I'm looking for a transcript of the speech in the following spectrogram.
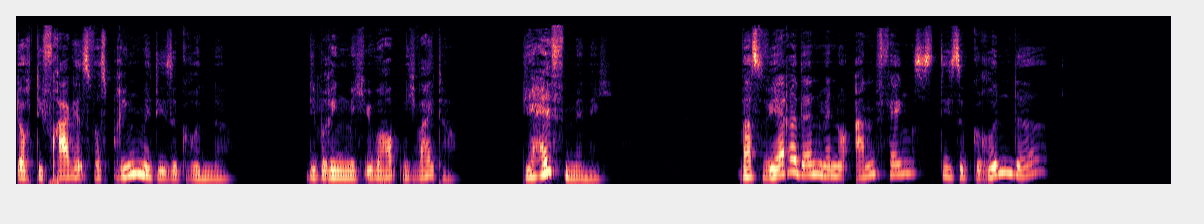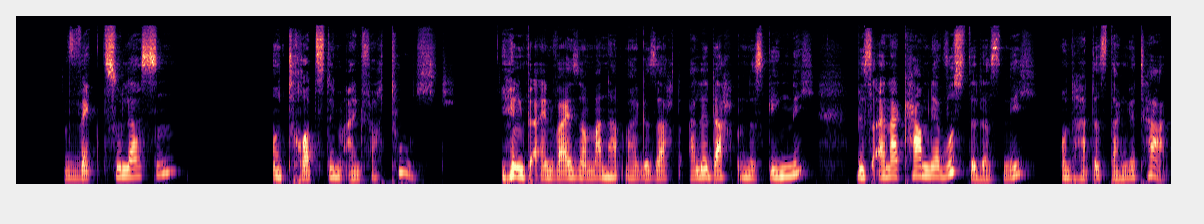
Doch die Frage ist, was bringen mir diese Gründe? Die bringen mich überhaupt nicht weiter. Die helfen mir nicht. Was wäre denn, wenn du anfängst, diese Gründe wegzulassen und trotzdem einfach tust? Irgendein weiser Mann hat mal gesagt, alle dachten, das ging nicht, bis einer kam, der wusste das nicht und hat es dann getan.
